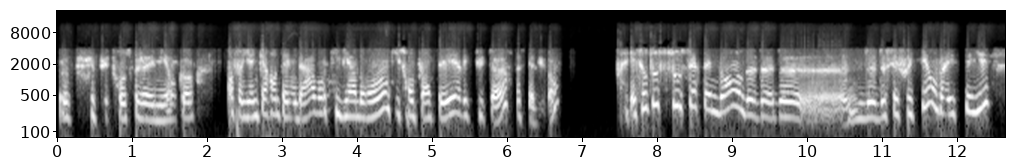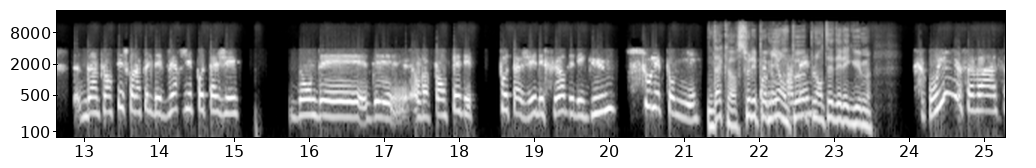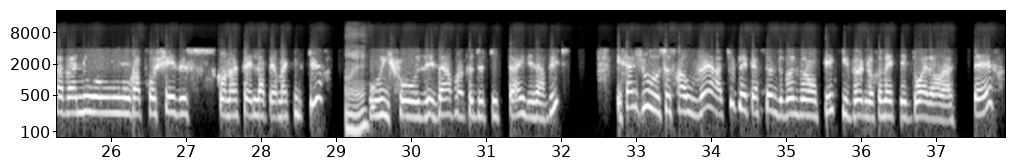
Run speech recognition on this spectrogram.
je ne sais plus trop ce que j'avais mis encore. Enfin, il y a une quarantaine d'arbres qui viendront, qui seront plantés avec tuteur, parce qu'il y a du vent. Et surtout, sous certaines bandes de, de, de, de ces fruitiers, on va essayer d'implanter ce qu'on appelle des vergers potagers. Dont des, des, on va planter des potagers, des fleurs, des légumes sous les pommiers. D'accord. Sous les pommiers, on peut planter des légumes. Oui, ça va, ça va nous rapprocher de ce qu'on appelle la permaculture, Ouais. où il faut des arbres un peu de toute taille, des arbustes. Et ça joue, ce sera ouvert à toutes les personnes de bonne volonté qui veulent remettre les doigts dans la terre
